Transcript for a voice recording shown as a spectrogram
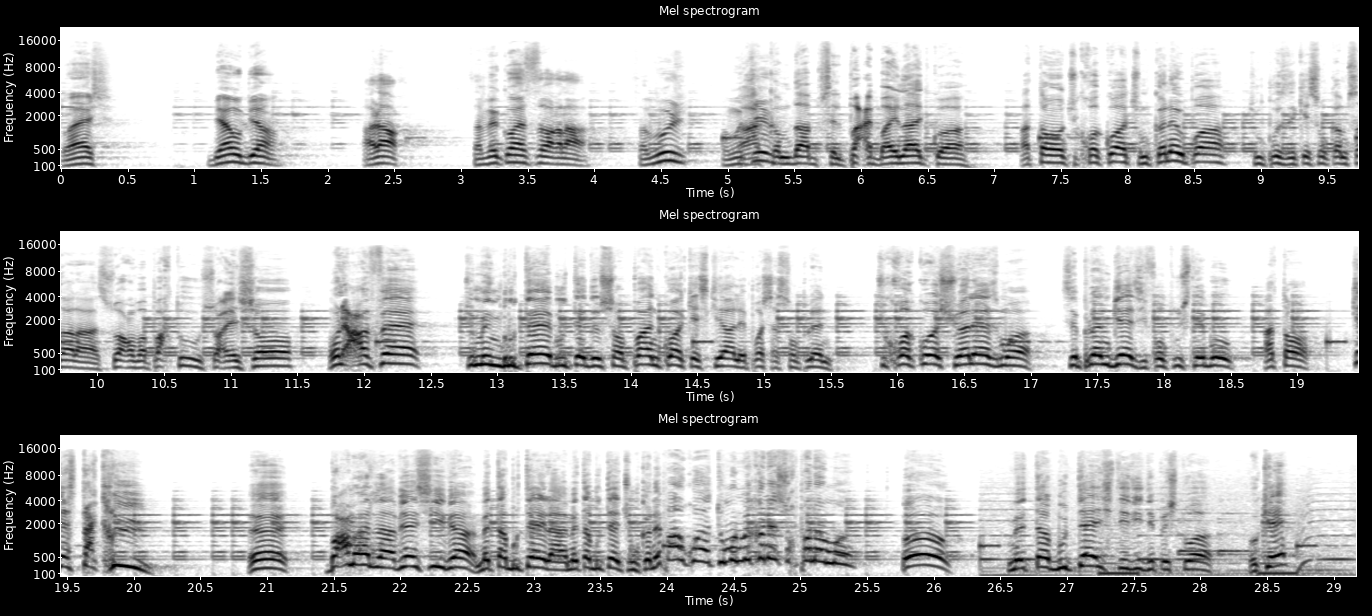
Wesh, bien ou bien? Alors, ça fait quoi ce soir là Ça bouge? On Ah, comme d'hab, c'est le pareil by night quoi. Attends, tu crois quoi? Tu me connais ou pas? Tu me poses des questions comme ça là. Ce soir, on va partout, sur les champs. On est refait. Tu mets une bouteille, bouteille de champagne, quoi Qu'est-ce qu'il y a? Les poches, elles sont pleines. Tu crois quoi? Je suis à l'aise, moi. C'est plein de gays, ils font tous les beaux. Attends, qu'est-ce que t'as cru? Eh, barman là, viens ici, viens. Mets ta bouteille là, mets ta bouteille. Tu me connais pas ou quoi? Tout le monde me connaît sur Panama, moi. Oh, mets ta bouteille, je t'ai dit, dépêche-toi. Ok?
